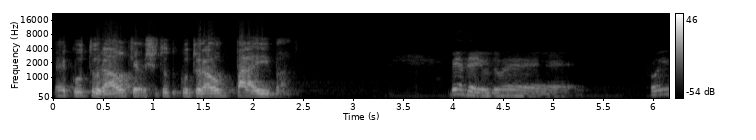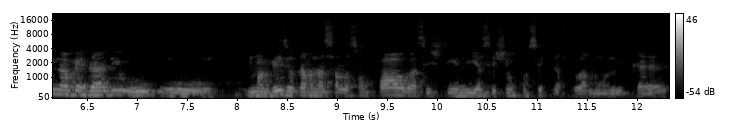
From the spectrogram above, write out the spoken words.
é, cultural, que é o Instituto Cultural Paraíba. Bem, Adeildo, é, foi, na verdade, o, o, uma vez eu estava na Sala São Paulo assistindo e assistindo um concerto da Filarmônica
